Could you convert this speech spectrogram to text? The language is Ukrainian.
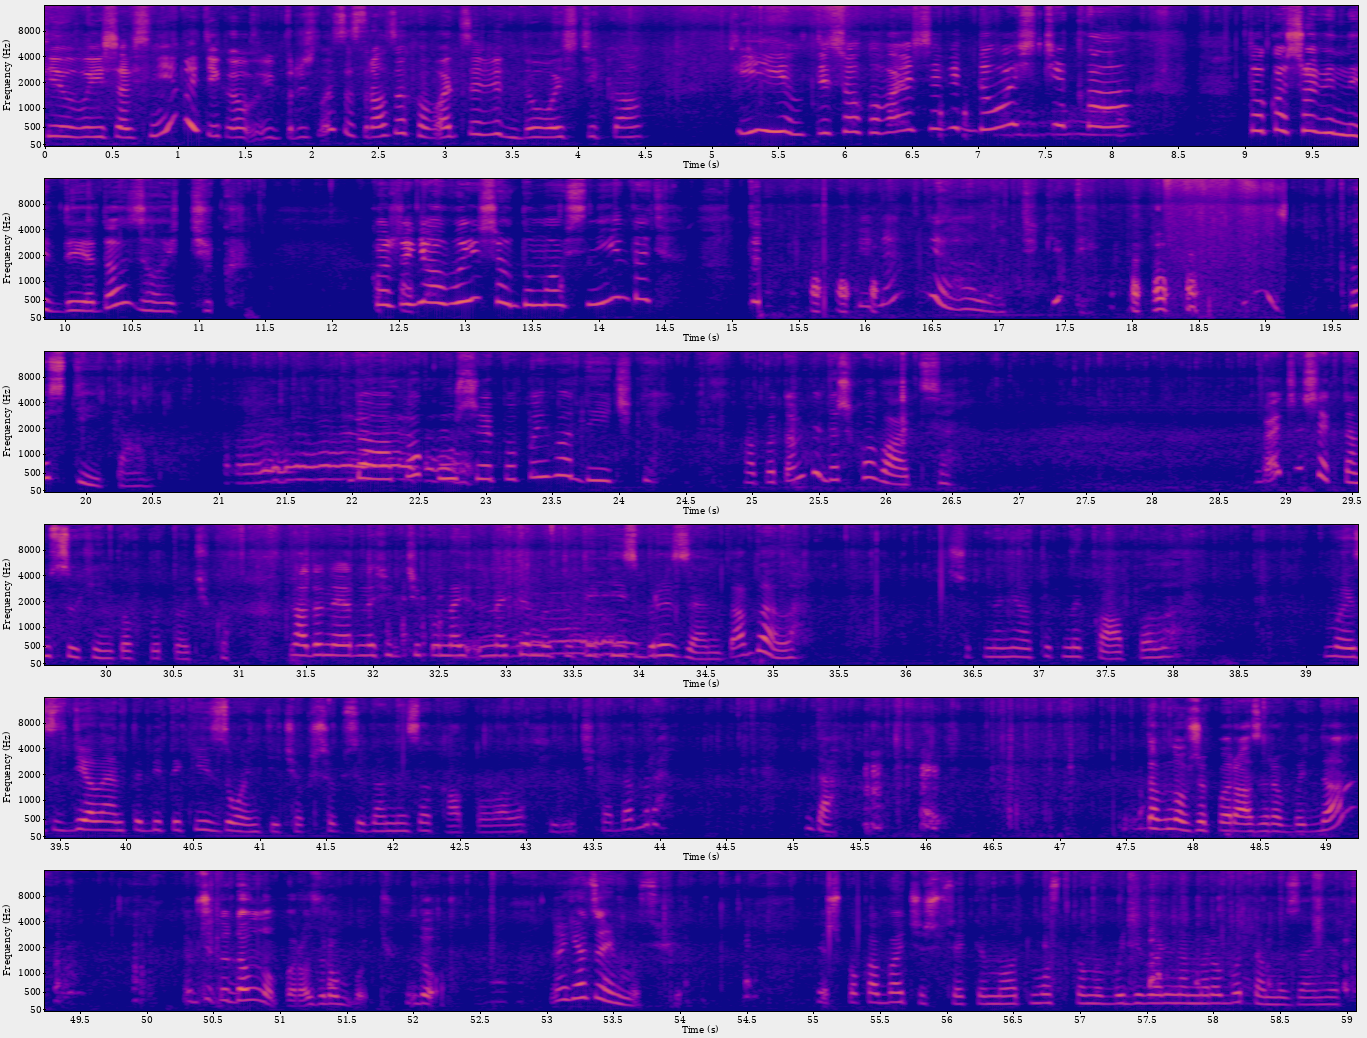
Філ вийшов снідати і прийшлося одразу ховатися від дощика. Філ, ти що, ховаєшся від дощика? Так що він іде, да, зайчик? Каже, я вийшов, думав снідать. Піде ти, голодчик, іди. Постій там. Да, покушай, попий водички, а потім підеш ховатися. Бачиш, як там сухенько в куточку? Надо, мабуть, фільчику натягнути тут якийсь брезент, да, Бела? Щоб на нього тут не капало. Ми зробимо тобі такий зонтичок, щоб сюди не закапувала філічка, добре? Да. Давно вже пора зробити, да? Взагалі давно пора зробити. Да. Ну я займусь. Фі. Ти ж поки бачиш всякими отмостками, будівельними роботами зайнята.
